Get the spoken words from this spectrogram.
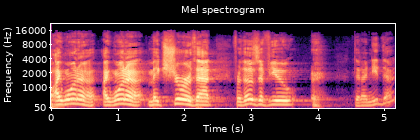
I want to I want to make sure that for those of you did I need that?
